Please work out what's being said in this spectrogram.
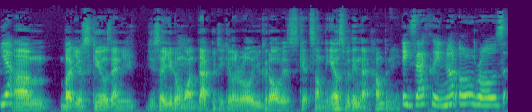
yeah Um, but your skills and you, you say you don't want that particular role, you could always get something else within that company. exactly. Not all roles are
